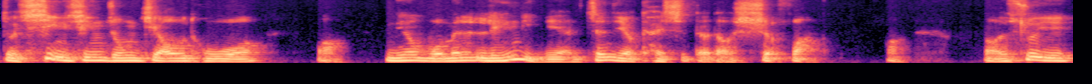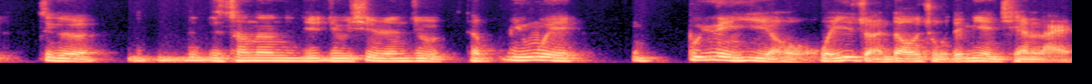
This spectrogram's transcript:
就信心中交托啊，你看我们灵里面真的要开始得到释放啊啊，所以这个常常有有些人就他因为。不愿意啊回转到主的面前来，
